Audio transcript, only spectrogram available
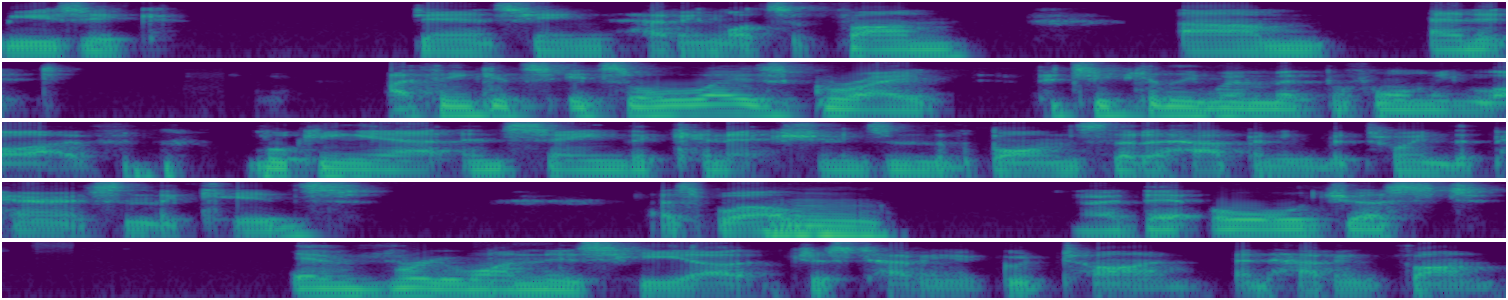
music, dancing, having lots of fun, um, and it. I think it's it's always great, particularly when we're performing live, looking out and seeing the connections and the bonds that are happening between the parents and the kids, as well. Mm. You know, they're all just everyone is here just having a good time and having fun.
